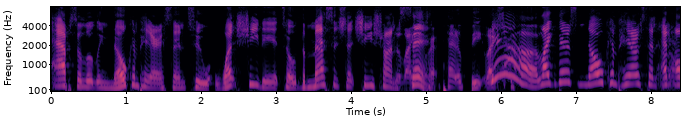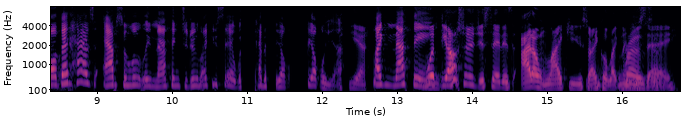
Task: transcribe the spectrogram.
absolutely no comparison to what she did to the message that she's trying to, to like send. Like yeah, like there's no comparison at all. That has absolutely nothing to do, like you said, with pedophilia. yeah. Like nothing. What y'all should have just said is, "I don't like you," so I ain't gonna like nothing you say.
